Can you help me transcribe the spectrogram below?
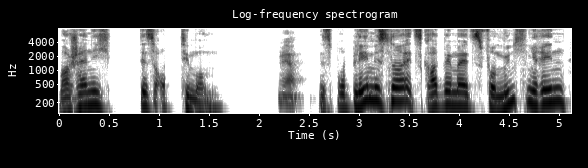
wahrscheinlich das Optimum. Ja. Das Problem ist nur, jetzt gerade wenn wir jetzt von München reden,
